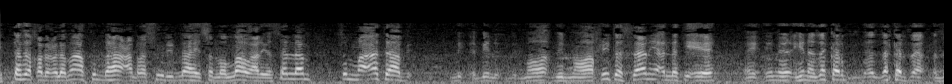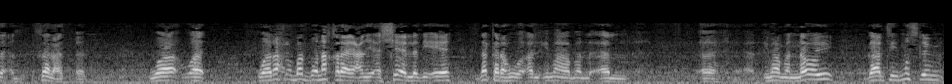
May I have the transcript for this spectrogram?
اتفق العلماء كلها عن رسول الله صلى الله عليه وسلم. ثم أتى بالمواقيت الثانية التي إيه؟ هنا ذكر ذكر ثلاث. و, و ونحن برضه نقرأ يعني الشيء الذي إيه؟ ذكره الإمام ال ال آه الإمام النووي. قال في مسلم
